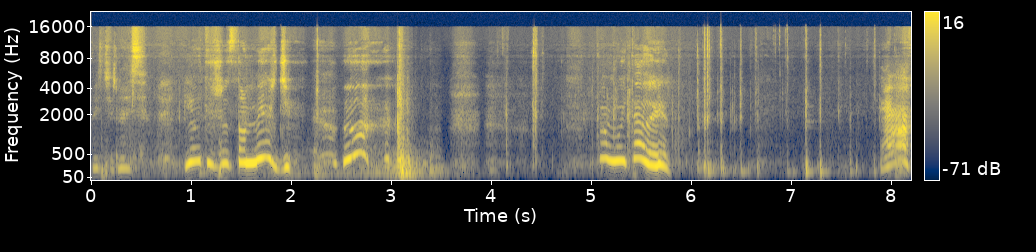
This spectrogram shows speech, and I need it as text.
Aici, nice. Ia uite și ăsta merge. Uh! Am uitat de el. Ah!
